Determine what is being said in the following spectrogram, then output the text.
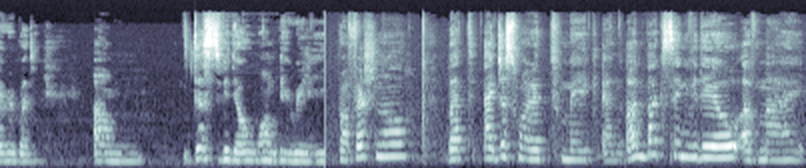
Hi everybody. Um, this video won't be really professional, but I just wanted to make an unboxing video of my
